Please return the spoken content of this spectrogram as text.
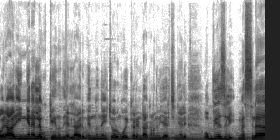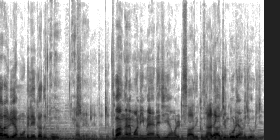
അവരാരും ഇങ്ങനെയല്ല കുക്ക് ചെയ്യുന്നത്. എല്ലാവരും എന്നും നെയ്ച്ചോറും കോഴിക്കറി ഉണ്ടാക്കണം എന്ന് വിചാരിച്ചു കഴിഞ്ഞാൽ ഒബ്വിയസ്ലി മെസ്സിലേറെ ഒരു എമൗണ്ടിലേക്ക് അത് പോകും. അപ്പോൾ അങ്ങനെ മണി മാനേജ് ചെയ്യാൻ വേണ്ടിയിട്ട് സാധിക്കുന്ന രാജ്യം കൂടിയാണ് ജോർജിയ.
